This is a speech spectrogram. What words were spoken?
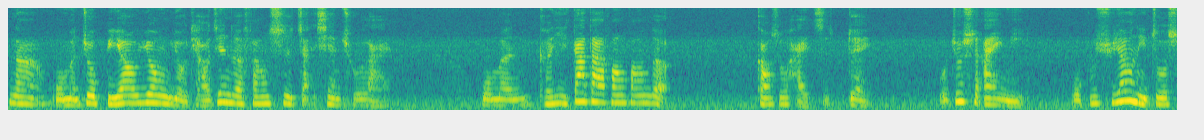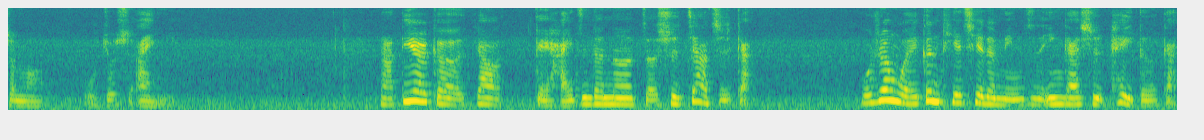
那我们就不要用有条件的方式展现出来。我们可以大大方方的告诉孩子：“对我就是爱你，我不需要你做什么。”我就是爱你。那第二个要给孩子的呢，则是价值感。我认为更贴切的名字应该是配得感。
